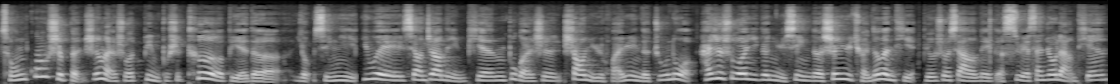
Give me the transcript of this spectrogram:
从故事本身来说，并不是特别的有新意，因为像这样的影片，不管是少女怀孕的朱诺，还是说一个女性的生育权的问题，比如说像那个四月三周两天，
